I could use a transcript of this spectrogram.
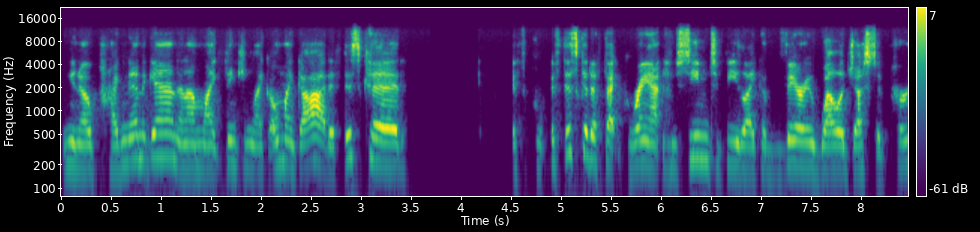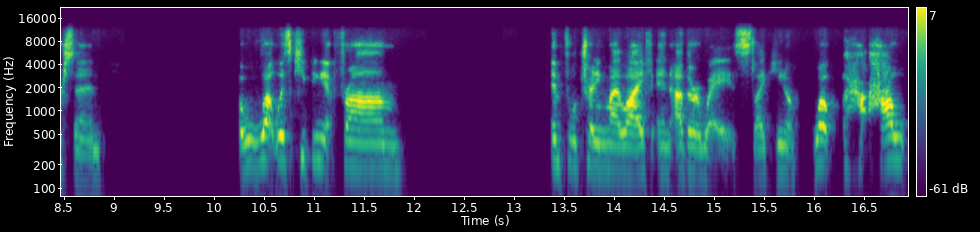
you know pregnant again. And i'm like thinking like oh my god if this could if if this could affect Grant, who seemed to be like a very well-adjusted person, what was keeping it from infiltrating my life in other ways? Like, you know, what how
